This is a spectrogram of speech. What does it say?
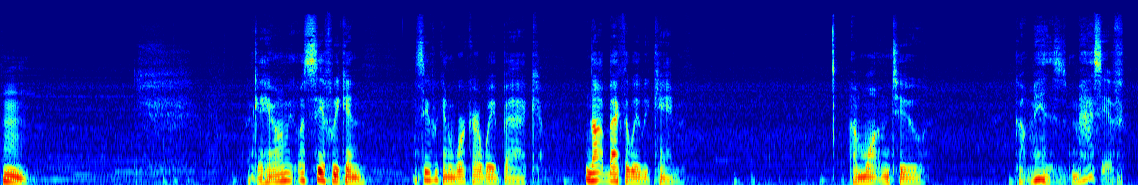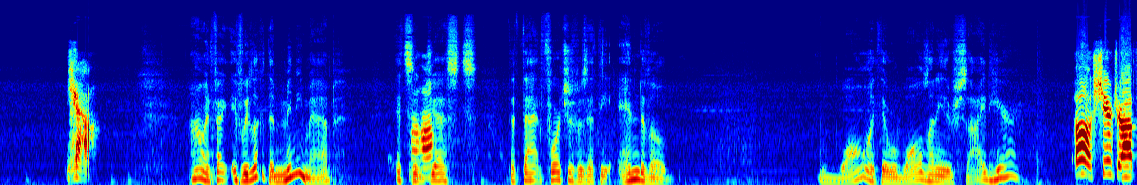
Hmm. Okay, here let me, let's see if we can let's see if we can work our way back. Not back the way we came. I'm wanting to God, man, this is massive. Yeah. Oh, in fact, if we look at the mini map, it Uh-huh. That that fortress was at the end of a wall. Like there were walls on either side here. Oh, sheer drop.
